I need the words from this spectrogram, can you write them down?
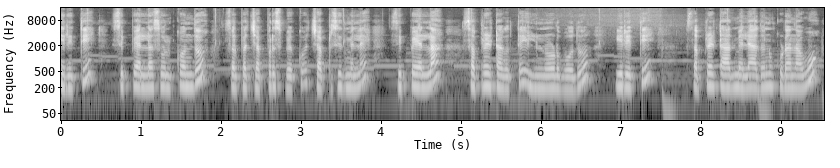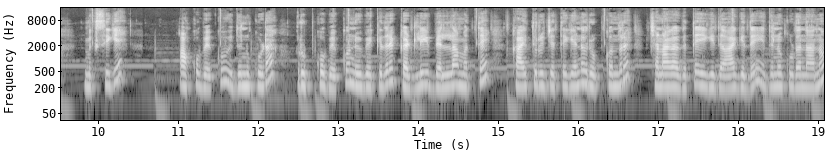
ಈ ರೀತಿ ಸಿಪ್ಪೆ ಎಲ್ಲ ಸುಲ್ಕೊಂಡು ಸ್ವಲ್ಪ ಚಪ್ಪರಿಸ್ಬೇಕು. ಚಪ್ಪರಿಸಿದ ಮೇಲೆ ಸಿಪ್ಪೆ ಎಲ್ಲ ಸಪ್ರೇಟ್ ಆಗುತ್ತೆ. ಇಲ್ಲಿ ನೋಡ್ಬೋದು ಈ ರೀತಿ ಸಪ್ರೇಟ್ ಆದಮೇಲೆ ಅದನ್ನು ಕೂಡ ನಾವು ಮಿಕ್ಸಿಗೆ ಹಾಕ್ಕೋಬೇಕು, ಇದನ್ನು ಕೂಡ ರುಬ್ಕೋಬೇಕು. ನೀವು ಬೇಕಿದ್ರೆ ಕಡ್ಲಿ, ಬೆಲ್ಲ ಮತ್ತು ಕಾಯಿ ತುರಿ ಜೊತೆಗೇನು ರುಬ್ಕೊಂಡ್ರೆ ಚೆನ್ನಾಗಾಗುತ್ತೆ. ಈಗ ಇದು ಆಗಿದೆ. ಇದನ್ನು ಕೂಡ ನಾನು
